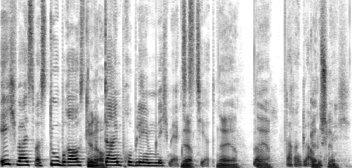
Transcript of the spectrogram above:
Ich weiß, was du brauchst, damit genau. dein Problem nicht mehr existiert. Ja, ja, ja. So, ja. Daran glaube ich schlimm. nicht.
